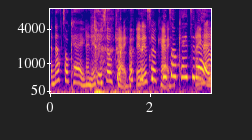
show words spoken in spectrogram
and that's okay. and it is okay it is okay it's okay today.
